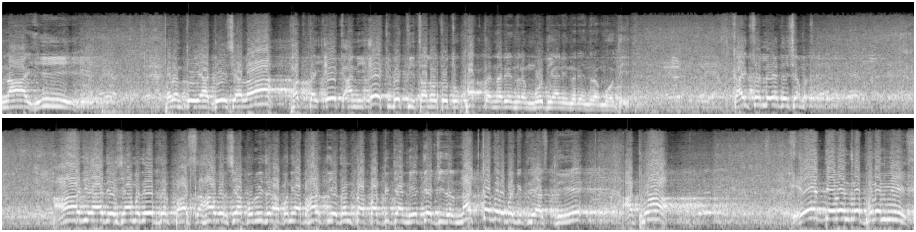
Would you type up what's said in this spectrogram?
नाही. परंतु या देशाला फक्त एक आणि एक व्यक्ती चालवतो तो फक्त नरेंद्र मोदी आणि नरेंद्र मोदी. काय चाललंय या देशामध्ये? आज या देशामध्ये जर पाच सहा वर्षापूर्वी जर आपण या भारतीय जनता पार्टीच्या नेत्याची जर नाटकं जर बघितली असती आठवा हे देवेंद्र फडणवीस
